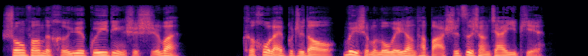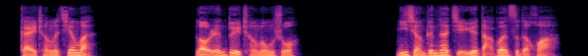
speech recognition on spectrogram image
双方的合约规定是十万，可后来不知道为什么罗维让他把十字上加一撇。改成了千万。老人对成龙说：“你想跟他解约打官司的话，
